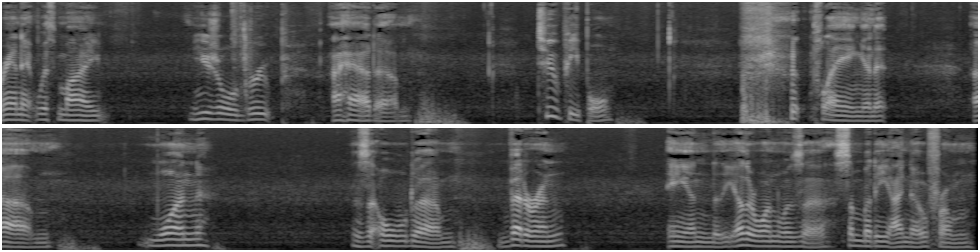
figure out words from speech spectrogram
Ran it with my usual group. I had um, two people playing in it. Um, one is an old um, veteran, and the other one was uh, somebody I know from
